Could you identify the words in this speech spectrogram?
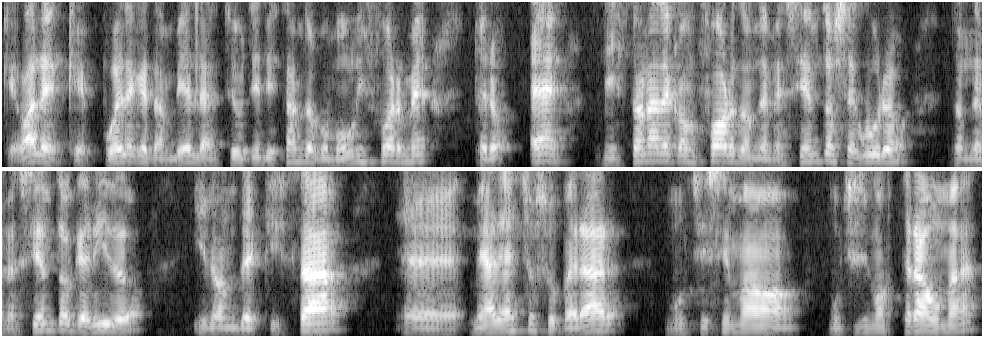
que vale, que puede que también la esté utilizando como uniforme, pero es mi zona de confort donde me siento seguro, donde me siento querido y donde quizá eh, me haya hecho superar muchísimos, muchísimos traumas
